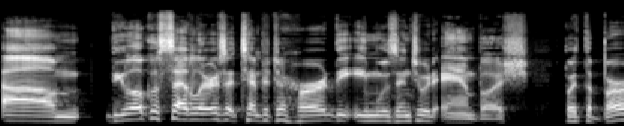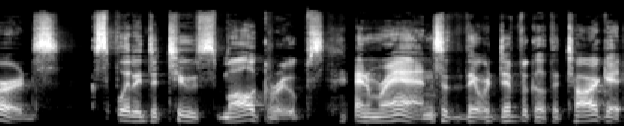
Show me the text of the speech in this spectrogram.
um, the local settlers attempted to herd the emus into an ambush, but the birds split into two small groups and ran so that they were difficult to target.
